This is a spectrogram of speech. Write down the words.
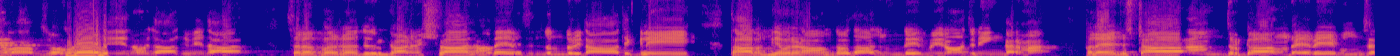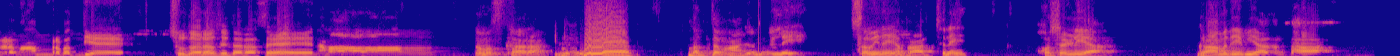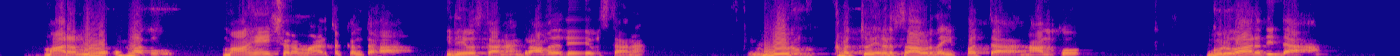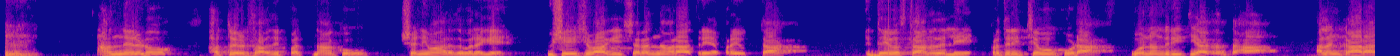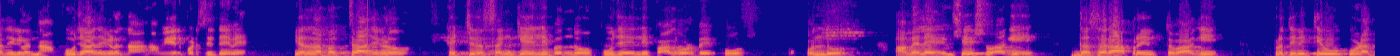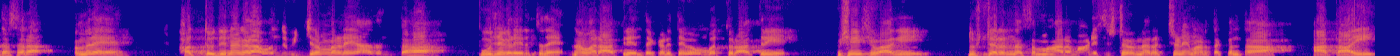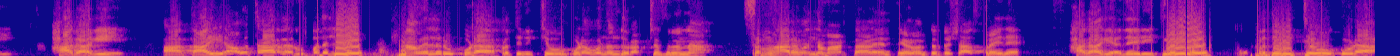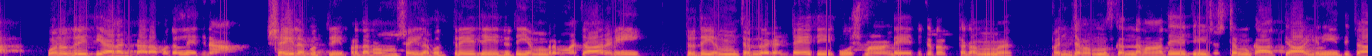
ನವಾಂ ಸೋಮರಾಜೇ ನವಜಾತಿವೇದ ಸರ್ವಪರ್ಷತಿ ದುರ್ಗಾಣ ತಾಮಗ್ನಿವರುಣಾಂ ತವಸಾಜನುಂದೇ ಮೈರಾಜನೀಂ ಕರ್ಮ ಫಲಯಜುಷ್ಟಾಂ ದುರ್ಗಾಂ ದೇವೇಗುಂ ಶರಣಮಾಂ ಪ್ರಪದ್ಯೆ ಸುಧರಸಿತರಸೇ ನಮಃ ನಮಸ್ಕಾರ. ಎಲ್ಲ ಭಕ್ತ ಮಹಾಜನಲ್ಲಿ ಸವಿನಯ ಪ್ರಾರ್ಥನೆ, ಹೊಸಳ್ಳಿಯ ಗ್ರಾಮದೇವಿಯಾದಂತಹ ಮಾರಮ್ಮ ಹಾಗೂ ಮಾಹೇಶ್ವರಮ್ಮ ಹೇಳ್ತಕ್ಕಂತಹ ಈ ದೇವಸ್ಥಾನ, ಗ್ರಾಮದ ದೇವಸ್ಥಾನ. ಮೂರು, ಹತ್ತು, ಎರಡ್ ಸಾವಿರದ ಇಪ್ಪತ್ತ ನಾಲ್ಕು. ಗುರುವಾರದಿಂದ ಹನ್ನೆರಡು, ಹತ್ತು, ಎರಡ್ ಸಾವಿರದ ಇಪ್ಪತ್ನಾಲ್ಕು ಶನಿವಾರದವರೆಗೆ ವಿಶೇಷವಾಗಿ ಶರನ್ನವರಾತ್ರಿಯ ಪ್ರಯುಕ್ತ ದೇವಸ್ಥಾನದಲ್ಲಿ ಪ್ರತಿನಿತ್ಯವೂ ಕೂಡ ಒಂದೊಂದು ರೀತಿಯಾದಂತಹ ಅಲಂಕಾರಾದಿಗಳನ್ನ, ಪೂಜಾದಿಗಳನ್ನ ನಾವು ಏರ್ಪಡಿಸಿದ್ದೇವೆ. ಎಲ್ಲ ಭಕ್ತಾದಿಗಳು ಹೆಚ್ಚಿನ ಸಂಖ್ಯೆಯಲ್ಲಿ ಬಂದು ಪೂಜೆಯಲ್ಲಿ ಪಾಲ್ಗೊಳ್ಬೇಕು ಒಂದು. ಆಮೇಲೆ ವಿಶೇಷವಾಗಿ ದಸರಾ ಪ್ರಯುಕ್ತವಾಗಿ ಪ್ರತಿನಿತ್ಯವೂ ಕೂಡ ದಸರಾ ಅಂದ್ರೆ ಹತ್ತು ದಿನಗಳ ಒಂದು ವಿಜೃಂಭಣೆಯಾದಂತಹ ಪೂಜೆಗಳಿರುತ್ತದೆ. ನವರಾತ್ರಿ ಅಂತ ಕರಿತೇವೆ. ಒಂಬತ್ತು ರಾತ್ರಿ ವಿಶೇಷವಾಗಿ ದುಷ್ಟರನ್ನ ಸಂಹಾರ ಮಾಡಿ, ಶಿಷ್ಟರನ್ನ ರಕ್ಷಣೆ ಮಾಡ್ತಕ್ಕಂತಹ ಆ ತಾಯಿ. ಹಾಗಾಗಿ ಆ ತಾಯಿ ಅವತಾರದ ರೂಪದಲ್ಲಿ ನಾವೆಲ್ಲರೂ ಕೂಡ ಪ್ರತಿನಿತ್ಯವೂ ಕೂಡ ಒಂದೊಂದು ರಾಕ್ಷಸರನ್ನ ಸಂಹಾರವನ್ನ ಮಾಡ್ತಾಳೆ ಅಂತ ಹೇಳುವಂತದ್ದು ಶಾಸ್ತ್ರ ಇದೆ. ಹಾಗಾಗಿ ಅದೇ ರೀತಿಯಲ್ಲಿ ಪ್ರತಿನಿತ್ಯವೂ ಕೂಡ ಒಂದೊಂದು ರೀತಿಯ ಅಲಂಕಾರ. ಮೊದಲನೇ ದಿನ ಶೈಲಪುತ್ರಿ, ಪ್ರಥಮಂ ಶೈಲಪುತ್ರೇತಿ, ದ್ವಿತೀಯಂ ಬ್ರಹ್ಮಚಾರಿಣಿ, ತೃತೀಯಂ ಚಂದ್ರಗಂಟೇತಿ ಕೂಷ್ಮಾಂಡೇತಿ ಚತುರ್ಥಕಂ, ಪಂಚಮಂ ಸ್ಕಂದಮಾತೇತಿ, ಷಷ್ಠಂ ಕಾತ್ಯಾಯನೀತಿ ಚ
